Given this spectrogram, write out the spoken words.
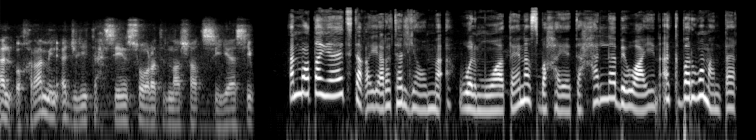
الأخرى من أجل تحسين صورة النشاط السياسي. المعطيات تغيرت اليوم والمواطن أصبح يتحلى بوعي أكبر ومنطق.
